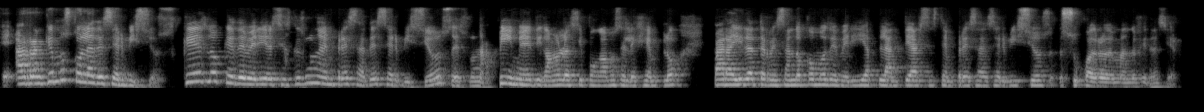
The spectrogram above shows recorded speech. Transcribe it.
Eh, arranquemos con la de servicios. ¿Qué es lo que debería, si es que es una empresa de servicios, es una pyme, digámoslo así, pongamos el ejemplo, para ir aterrizando cómo debería plantearse esta empresa de servicios su cuadro de mando financiero?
